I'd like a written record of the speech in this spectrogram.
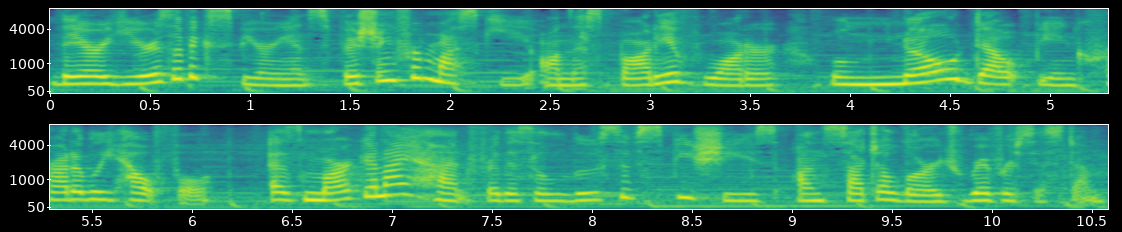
Their years of experience fishing for muskie on this body of water will no doubt be incredibly helpful as Mark and I hunt for this elusive species on such a large river system.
